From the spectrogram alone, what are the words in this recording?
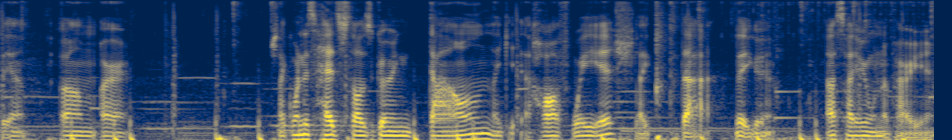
But yeah, um, alright. It's like when his head starts going down, like halfway ish, like that. There you go. That's how you want to parry it.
